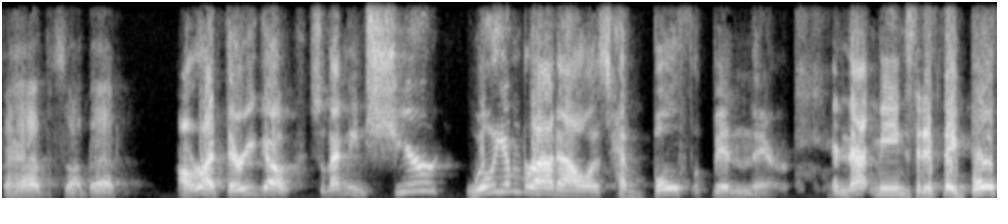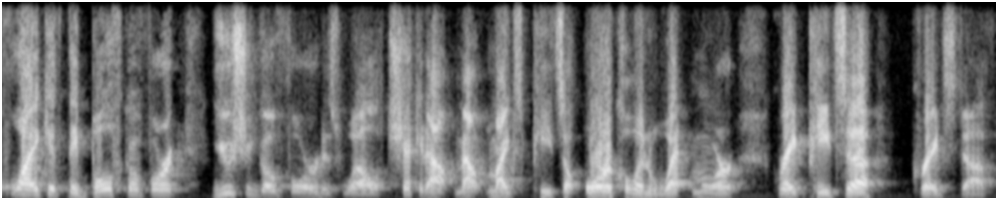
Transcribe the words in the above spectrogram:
I have. It's not bad. All right, there you go. So that means Scheer, William Brad Alice have both been there. And that means that if they both like it, they both go for it. You should go for it as well. Check it out. Mountain Mike's Pizza, Oracle and Wetmore. Great pizza, great stuff,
